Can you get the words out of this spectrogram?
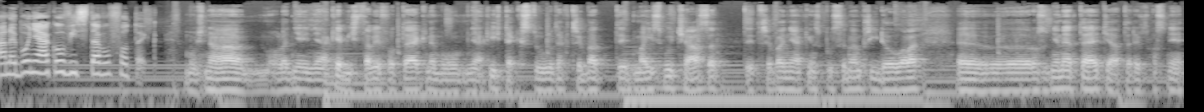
A nebo nějakou výstavu fotek. Možná ohledně nějaké výstavy fotek nebo nějakých textů, tak třeba ty mají svůj čas a ty třeba nějakým způsobem přijdou, ale e, rozhodně ne teď. Já tedy vlastně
